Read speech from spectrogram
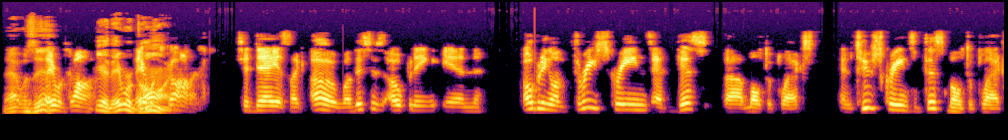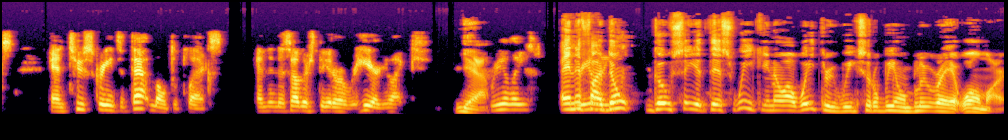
That was it. They were gone. Yeah, they were they gone. were gone. Today it's like, oh, well, this is opening in opening on three screens at this uh, multiplex, and two screens at this multiplex, and two screens at that multiplex, and then this other theater over here. And you're like, Yeah. really? And if I don't go see it this week, you know, I'll wait three weeks. It'll be on Blu-ray at Walmart,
